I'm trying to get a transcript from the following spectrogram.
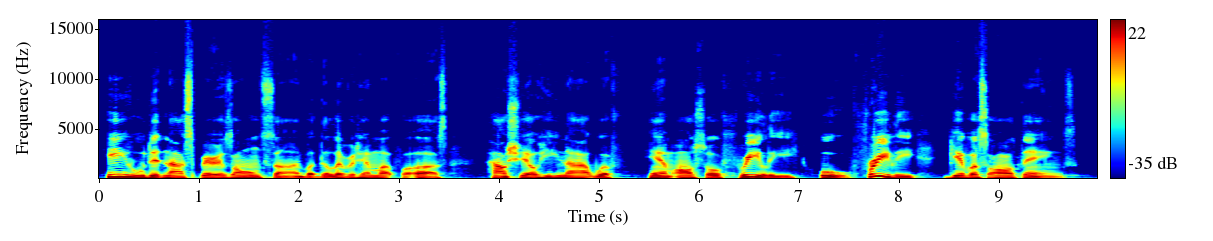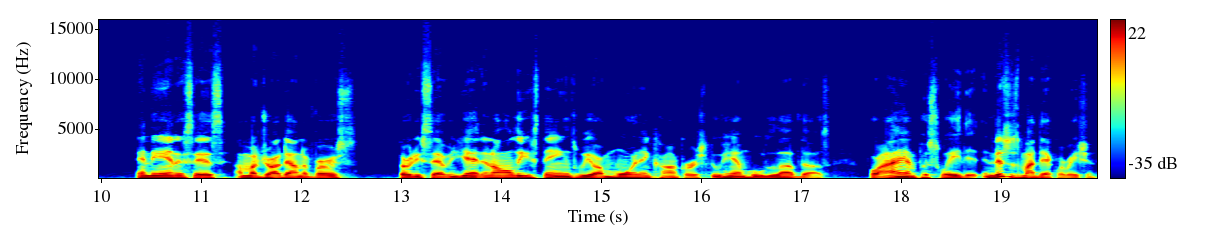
He who did not spare his own son, but delivered him up for us, how shall he not with him also freely, ooh, freely give us all things? And then it says, I'm going to drop down to verse 37. Yet in all these things we are more than conquerors through him who loved us. For I am persuaded, and this is my declaration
